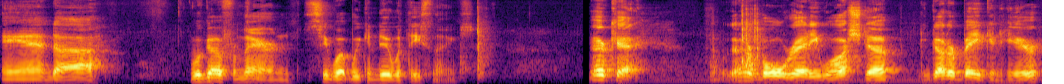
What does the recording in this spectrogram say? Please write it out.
and uh, we'll go from there and see what we can do with these things. Okay, we got our bowl ready, washed up. We got our bacon here.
